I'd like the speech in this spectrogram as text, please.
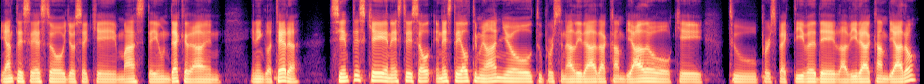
y antes de esto yo sé que más de un década en, en Inglaterra, ¿sientes que en este, en este último año tu personalidad ha cambiado o que tu perspectiva de la vida ha cambiado?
